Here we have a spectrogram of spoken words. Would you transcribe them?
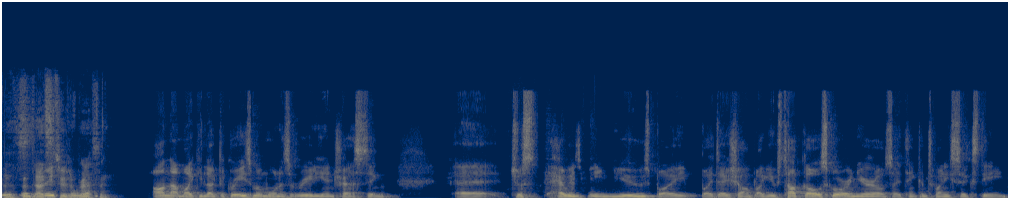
that's that's too depressing. on that, Mikey, like the Griezmann one is a really interesting uh, just how he's being used by by Deschamps. Like he was top goal scorer in Euros, I think, in 2016.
